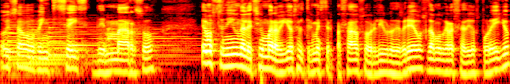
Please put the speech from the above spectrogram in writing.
Hoy sábado 26 de marzo. Hemos tenido una lección maravillosa el trimestre pasado sobre el libro de Hebreos. Damos gracias a Dios por ello.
